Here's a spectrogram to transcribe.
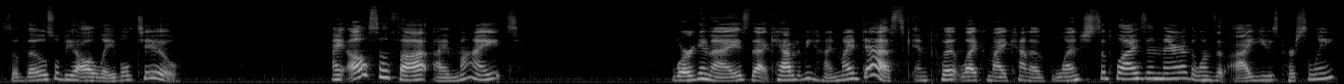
So those will be all labeled too. I also thought I might organize that cabinet behind my desk and put like my kind of lunch supplies in there, the ones that I use personally.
